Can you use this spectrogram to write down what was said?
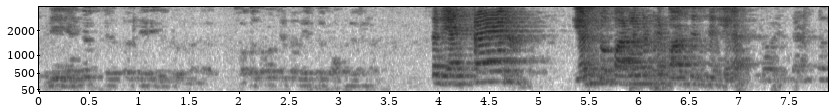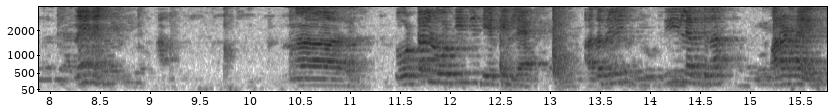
ಇಡೀ ಎಂಟು ಕ್ಷೇತ್ರ ಸೇರಿ ಎಷ್ಟು ಲೋಕಸಭಾ ಕ್ಷೇತ್ರದ ಎಷ್ಟು ಪಾಪ್ಯುಲೇಷನ್ सर एंटायर ಎಂಟು ಪಾರ್ಲಿಮೆಂಟರಿ ಕಾನ್ಸ್ಟಿಟ್ಯೂಷನ್ नहीं नहीं Total voting is eighteen lakhs ಅದರಲ್ಲಿ ತ್ರೀ ಲ್ಯಾಕ್ಸ್ ಎಲ್ಲ ಮರಾಠ ಇದೆ.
